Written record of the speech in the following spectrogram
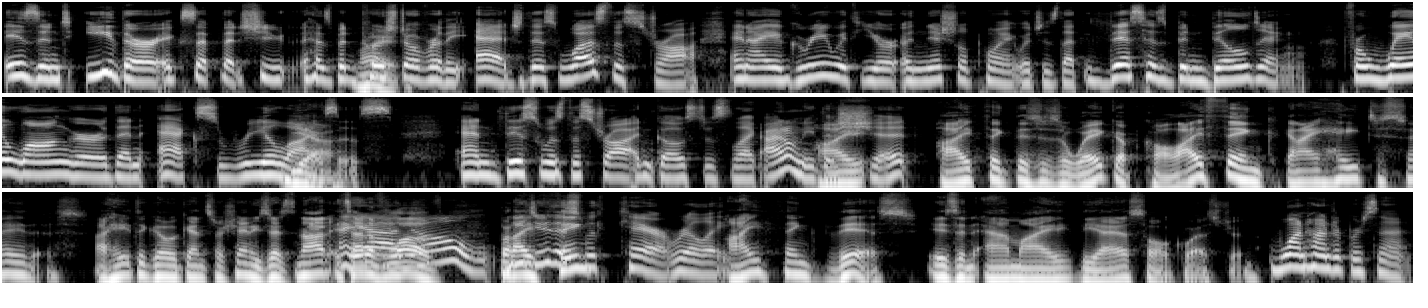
isn't either, except that she has been pushed Right. over the edge. This was the straw. And I agree with your initial point, which is that this has been building for way longer than X realizes. And this was the straw, and Ghost was like, I don't need this I, shit. I think this is a wake up call. I think, and I hate to say this, I hate to go against our Shandies. It's not. It's out of love. no, but I do think this with care, really. I think this is an "Am I the asshole?" question. One hundred percent.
